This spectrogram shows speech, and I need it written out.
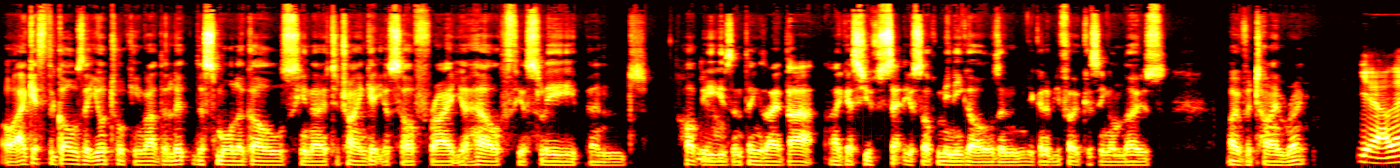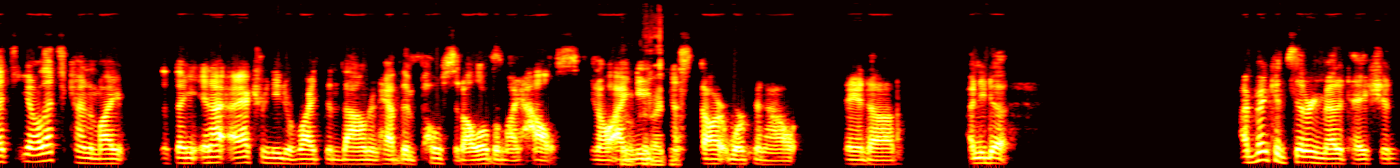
or I guess the goals that you're talking about, the the smaller goals, you know, to try and get yourself right, your health, your sleep, and hobbies and things like that. I guess you've set yourself mini goals, and you're going to be focusing on those over time, right? Yeah, that's you know that's kind of my the thing, and I, I actually need to write them down and have them posted all over my house. You know, I Oh, need to start working out, and uh, I need to. I've been considering meditation,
